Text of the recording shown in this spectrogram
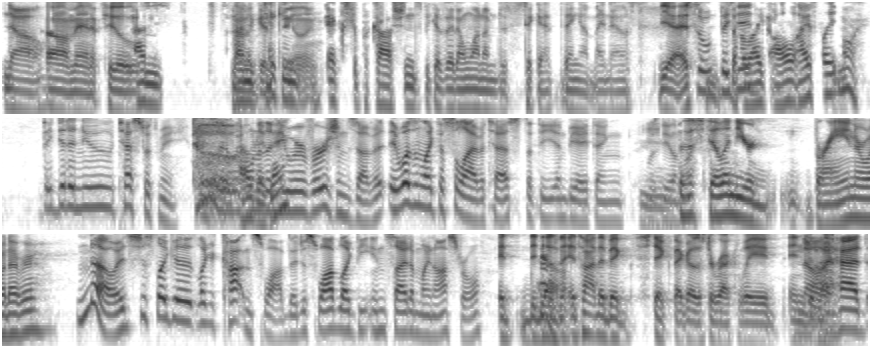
No, Oh man, it feels I'm- it's not I'm a good taking feeling. extra precautions because I don't want them to stick a thing up my nose. Yeah, it's So they so, did. like, I'll isolate more. They did a new test with me. They said it was Oh, one of the they? newer versions of it. It wasn't like the saliva test that the NBA thing was Hmm. dealing was it still into your brain or whatever? No, it's just like a like a cotton swab. They just swabbed like the inside of my nostril. It, it oh. doesn't. It's not the big stick that goes directly into. No, I had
